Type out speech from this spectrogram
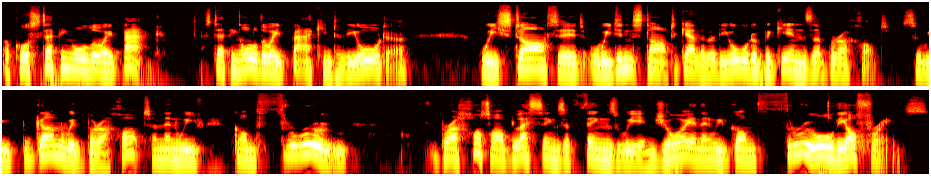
of course, stepping all the way back, stepping all the way back into the order, we started, or we didn't start together, but the order begins at Barachot. So we've begun with Barachot, and then we've gone through. Barachot our blessings of things we enjoy, and then we've gone through all the offerings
